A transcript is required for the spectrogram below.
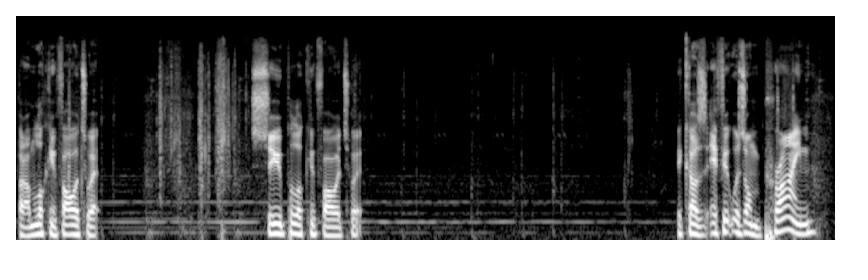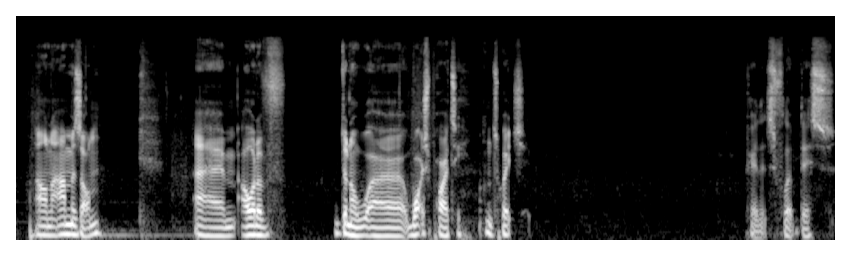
But I'm looking forward to it. Super looking forward to it. Because if it was on Prime on Amazon, um, I would have done a uh, watch party on Twitch. Okay, let's flip this.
